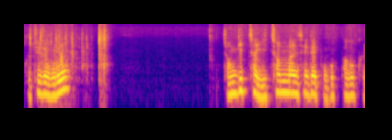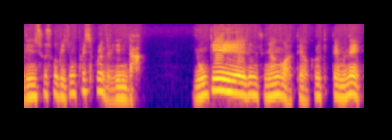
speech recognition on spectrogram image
구체적으로 전기차 2천만 세대 보급하고 그린 수소 비 중 80% 늘린다. 요게 좀 중요한 것 같아요. 그렇기 때문에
